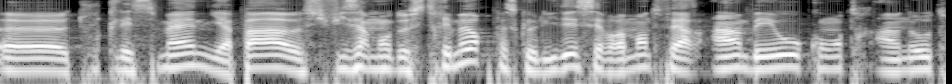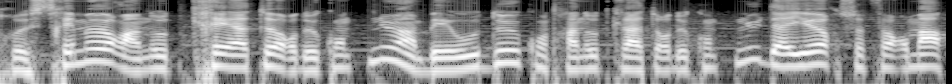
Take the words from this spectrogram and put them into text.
euh, toutes les semaines. Il n'y a pas euh, suffisamment de streamers parce que l'idée c'est vraiment de faire un BO contre un autre streamer, un autre créateur de contenu, un BO2 contre un autre créateur de contenu. D'ailleurs, ce format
